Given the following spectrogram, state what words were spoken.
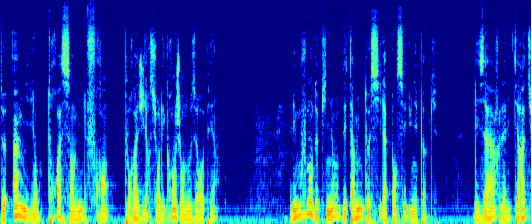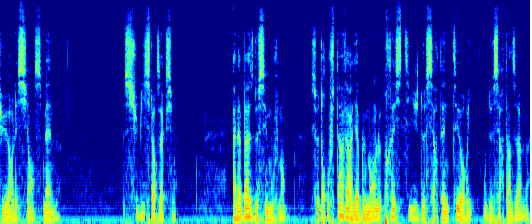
de 1 300 000 francs pour agir sur les grands journaux européens. Les mouvements d'opinion déterminent aussi la pensée d'une époque les arts, la littérature, les sciences même, subissent leurs actions. À la base de ces mouvements se trouve invariablement le prestige de certaines théories ou de certains hommes,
